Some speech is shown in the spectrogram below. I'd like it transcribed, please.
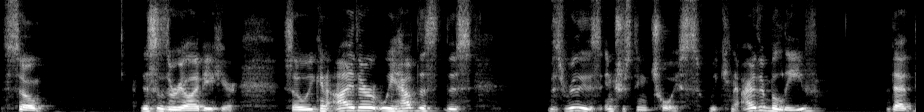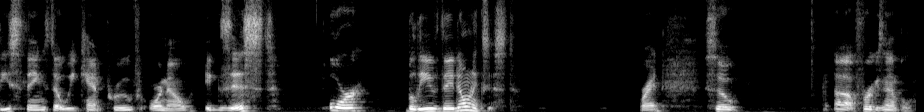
So, this is the real idea here so we can either we have this this this really this interesting choice. We can either believe that these things that we can't prove or know exist or believe they don't exist. Right? So uh, for example,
